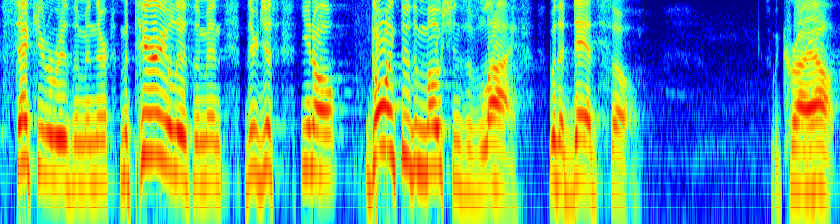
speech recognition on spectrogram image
secularism and their materialism and they're just, you know, going through the motions of life with a dead soul. So we cry out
